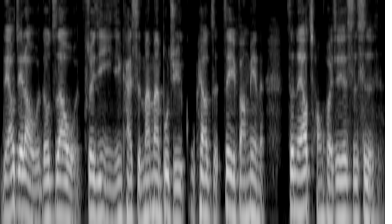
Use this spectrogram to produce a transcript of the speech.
了解了，我都知道，我最近已经开始慢慢布局股票这这一方面了。真的要重回这些事是，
